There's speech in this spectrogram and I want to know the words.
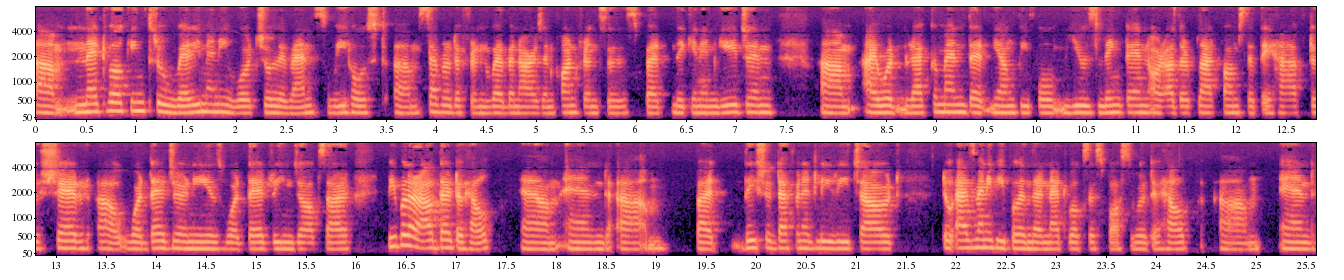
Um, networking through very many virtual events. We host um, several different webinars and conferences, but they can engage in um, I would recommend that young people use LinkedIn or other platforms that they have to share uh, what their journey is, what their dream jobs are. People are out there to help, um, and um, but they should definitely reach out to as many people in their networks as possible to help. Um, and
